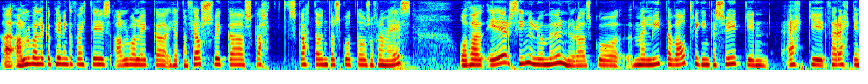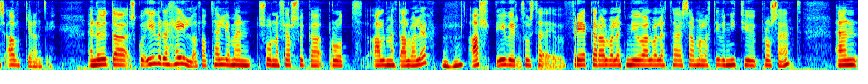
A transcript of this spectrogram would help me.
alvarleika peningaþvættis, alvarleika hérna fjársveika, skatt, skattaundarskota og svo framvegis og það er sínilegu munur að sko menn líta vátryggingasvikin ekki, það er ekki eins afgerandi. En auðvitað sko yfir það heila þá telja menn svona fjársvika brot almennt alvarleg. Mm -hmm. allt yfir, þú veist, frekar alvarlegt, mjög alvarlegt, það er samanlagt yfir 90% en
